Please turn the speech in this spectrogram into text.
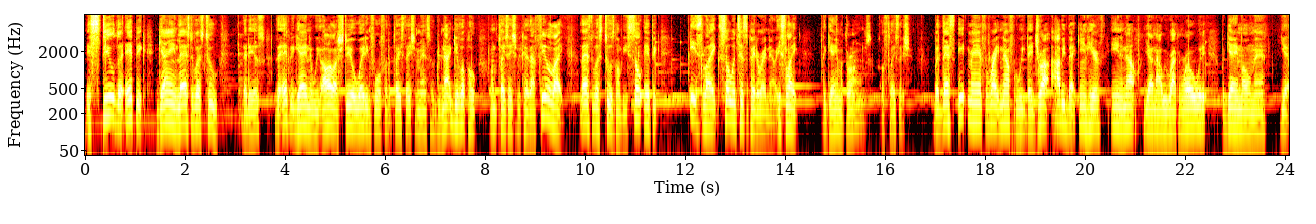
It's still the epic game, Last of Us 2 that is the epic game that we all are still waiting for for the PlayStation, man. So do not give up hope on the PlayStation because I feel like Last of Us 2 is going to be so epic. It's like so anticipated right now. It's like the Game of Thrones of PlayStation. But that's it, man, for right now for the weekday drop. I'll be back in here, in and out. Y'all know we rock and roll with it. But game on, man. Yeah.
